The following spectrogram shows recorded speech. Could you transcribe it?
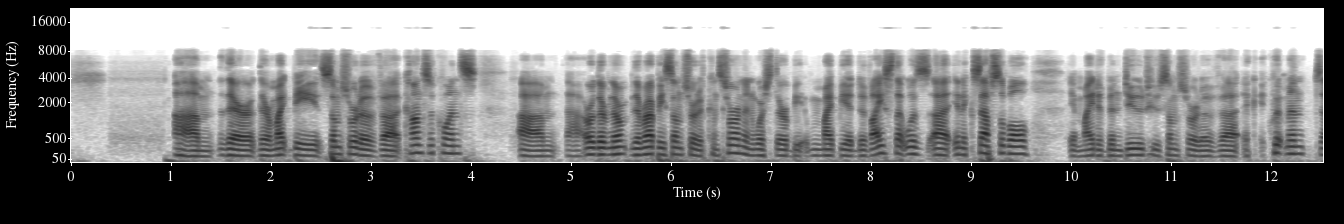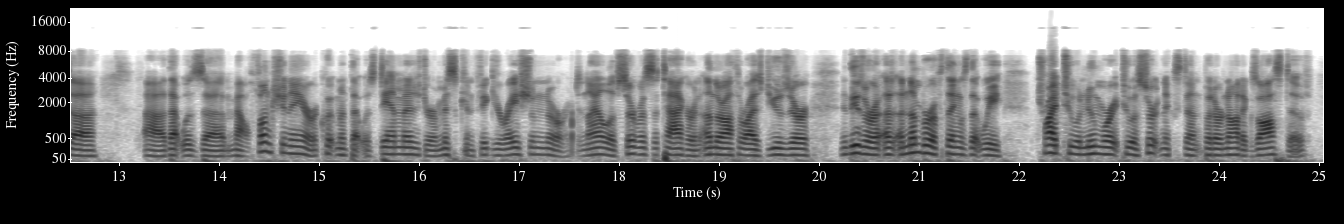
um, there there might be some sort of consequence um, uh, or there, there might be some sort of concern in which there be, might be a device that was uh, inaccessible. It might have been due to some sort of uh, equipment uh, uh, that was uh, malfunctioning, or equipment that was damaged, or a misconfiguration, or a denial of service attack, or an unauthorized user. And these are a, a number of things that we tried to enumerate to a certain extent, but are not exhaustive.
